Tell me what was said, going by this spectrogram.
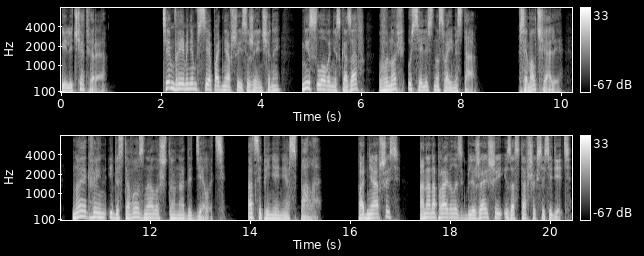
или четверо. Тем временем все поднявшиеся женщины, ни слова не сказав, вновь уселись на свои места. Все молчали, но Эгвейн и без того знала, что надо делать. Оцепенение спало. Поднявшись, она направилась к ближайшей из оставшихся сидеть,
